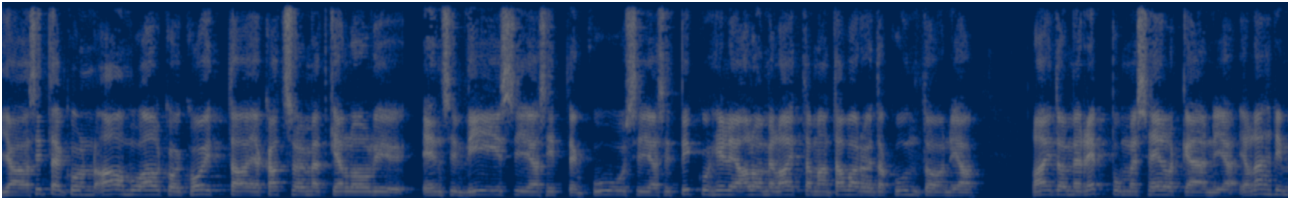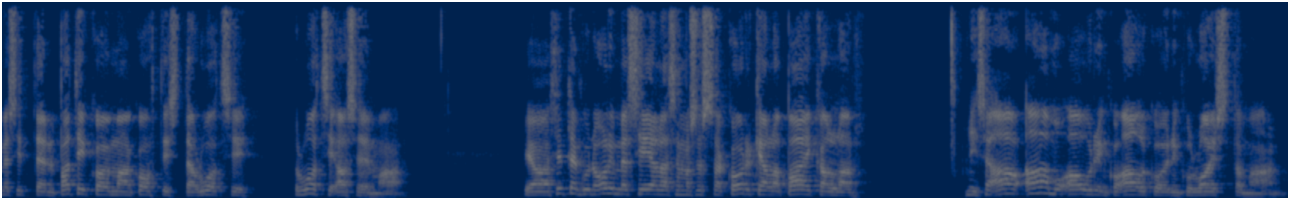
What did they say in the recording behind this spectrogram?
ja sitten kun aamu alkoi koittaa ja katsoimme, että kello oli ensin viisi ja sitten kuusi ja sitten pikkuhiljaa aloimme laittamaan tavaroita kuntoon ja laitoimme reppumme selkään ja, ja lähdimme sitten patikoimaan kohti sitä luotsi, luotsiasemaa. Ja sitten kun olimme siellä semmoisessa korkealla paikalla, niin se aamuaurinko alkoi niin kuin loistamaan.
